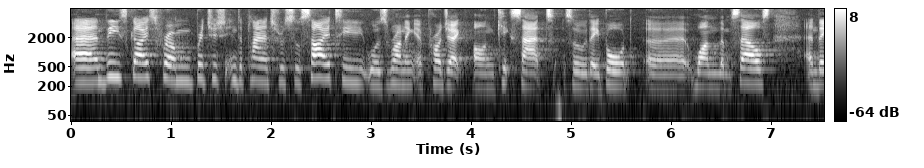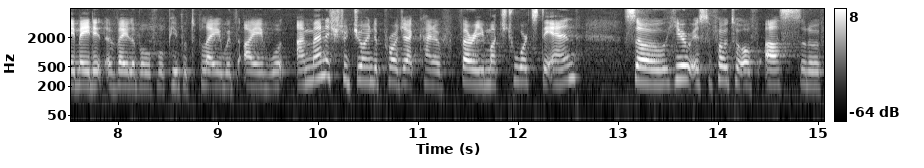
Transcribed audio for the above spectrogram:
And these guys from British Interplanetary Society was running a project on KickSat, so they bought uh, one themselves, and they made it available for people to play with. I, I managed to join the project kind of very much towards the end. So here is a photo of us sort of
